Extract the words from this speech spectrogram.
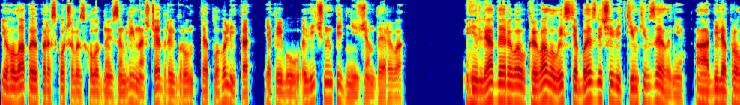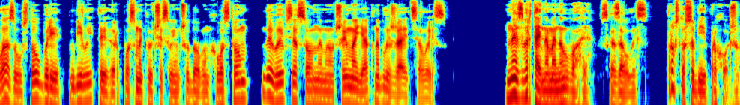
Його лапи перескочили з холодної землі на щедрий ґрунт теплого літа, який був вічним підніжжям дерева. Гілля дерева вкривало листя безлічі відтінків зелені, а біля пролазу у стовбурі білий тигр, посмикуючи своїм чудовим хвостом, дивився сонними очима, як наближається лис. Не звертай на мене уваги, сказав лис. Просто собі проходжу.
